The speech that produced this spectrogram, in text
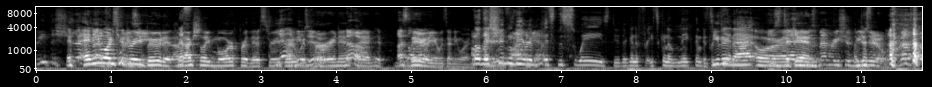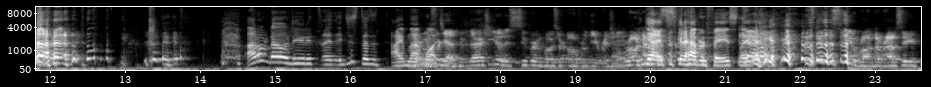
beat the shit If out anyone could Swayze. reboot it, I'm That's- actually more for this reboot Yeah, with too. her in it No. than if literally that- it was anywhere else. No, they shouldn't be. fine, Re- yeah. It's the Swayze, dude. They're gonna. fr- It's gonna make them. It's either that or He's dead and again. his memory should I'm be just- too. That's what I don't know, dude. It's it it just doesn't. I'm not Everyone watching. forget. They're actually going to superimpose her over the original Roadhouse. Yeah, it's just gonna have her face like. Yeah. it's good to see you, Ronda Rousey.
